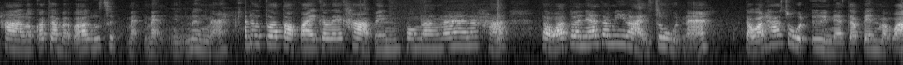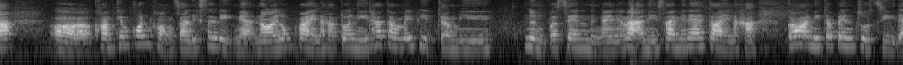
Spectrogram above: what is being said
ทาแล้วก็จะแบบว่ารู้สึกแมตต์แมตต์นิดนึงนะมาดูตัวต่อไปกันเลยค่ะ เป็นโฟมล้างหน้านะคะ แต่ว่าตัวเนี้ยจะมีหลายสูตรนะ แต่ว่าถ้าสูตรอื่นเนี่ยจะเป็นแบบว่าความเข้มข้นของซาลิซิลิกเนี่ยน้อยลงไปนะคะ ตัวนี้ถ้าจำไม่ผิดจะมี 1%หรือไงนี่แหละอันนี้ทรายไม่แน่ใจนะคะ ก็อันนี้จะเป็นสูตรสีแด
